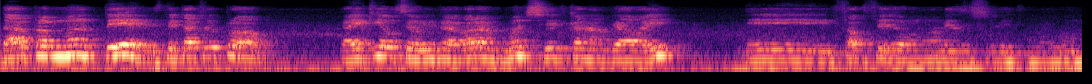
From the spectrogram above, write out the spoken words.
dá para manter, eles tentaram fazer pro álcool. Aí aqui é o seu agora um monte cheio de canavial aí e falta feijão na mesa do sujeito. Né?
